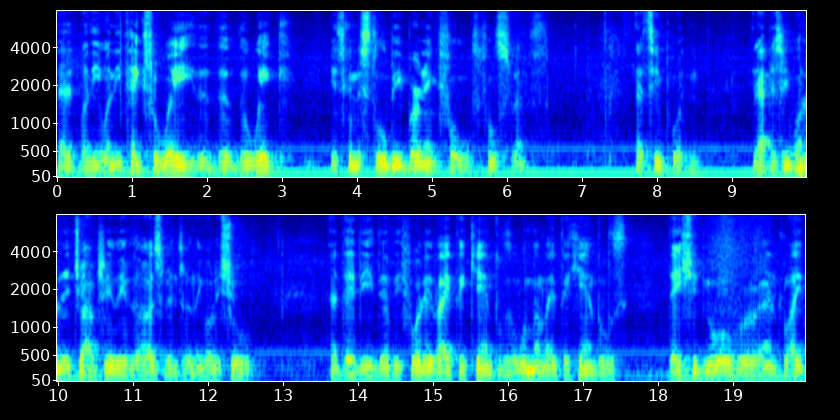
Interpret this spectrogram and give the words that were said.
that it, when he when he takes away the, the, the wick, it's going to still be burning full full strength. That's important. It happens to be one of the jobs really of the husbands when they go to shul. That they be that before they light the candles, the women light the candles, they should go over and light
